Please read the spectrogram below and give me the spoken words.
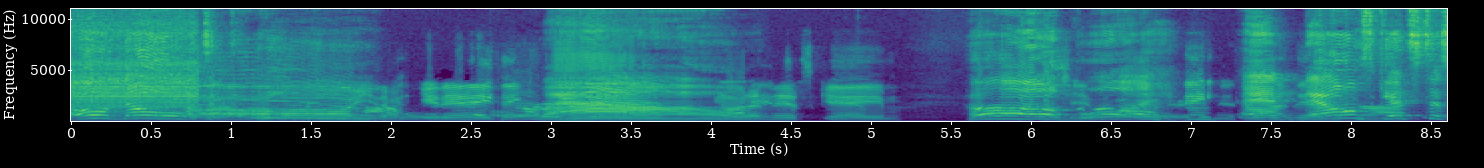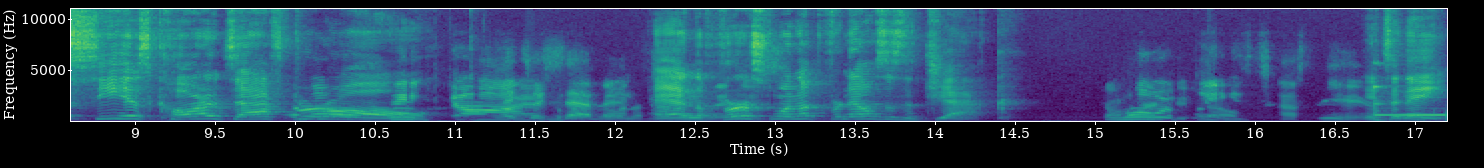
Oh no! It's a Oh, queen. you don't get anything from Wow. Not in this game. Oh boy! Thank And Nels gets to see his cards after Oh, all. Thank God. It's a seven. And the first one up for Nels is a jack. Lower, please. I see here. It's an eight.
